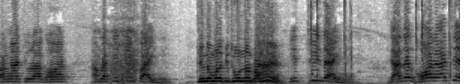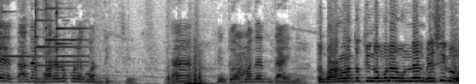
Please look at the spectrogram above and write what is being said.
ভাঙা চূড়া ঘর? আমরা কিছুই পাইনি। তিন নম্বরে কিছু উন্নয়ন পাননি না, কিচ্ছুই দেয়নি। যাদের ঘর আছে তাদের ঘরের উপরে ঘর দিচ্ছে। হ্যাঁ কিন্তু আমাদের দেয়নি। তো বাংলা তো তৃণমূলের উন্নয়ন বেশি গো।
